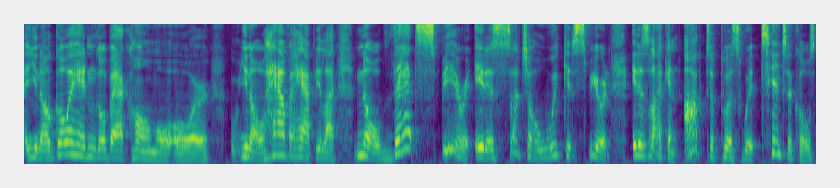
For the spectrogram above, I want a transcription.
You know, go ahead and go back home or, or, you know, have a happy life. No, that spirit, it is such a wicked spirit. It is like an octopus with tentacles.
